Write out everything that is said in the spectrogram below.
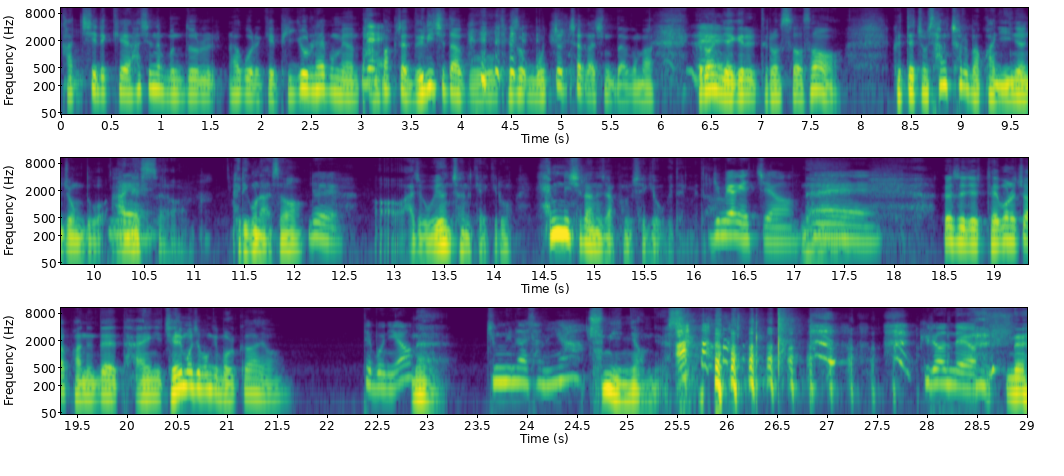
같이 이렇게 하시는 분들하고 이렇게 비교를 해보면 네. 반박자 느리시다고 계속 못 쫓아가신다고 막 그런 네. 얘기를 들었어서 그때 좀 상처를 받고 한 2년 정도 안 네. 했어요. 그리고 나서 네. 어, 아주 우연찮은 계기로 햄릿이라는 작품이 제게 오게 됩니다. 유명했죠. 네. 네. 그래서 이제 대본을 쫙 봤는데 다행히 제일 먼저 본 게 뭘까요? 대본이요? 네. 죽느냐 사느냐? 춤이 있냐 없냐였어요. 그렇네요. 네.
